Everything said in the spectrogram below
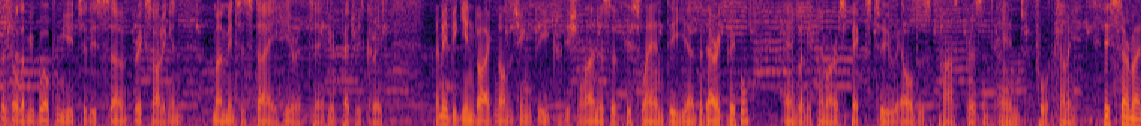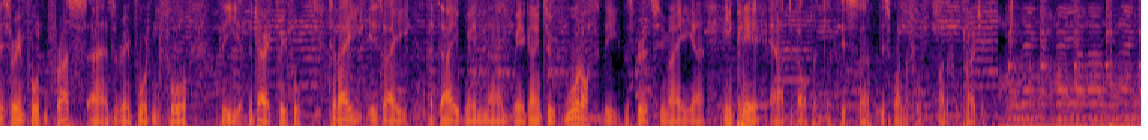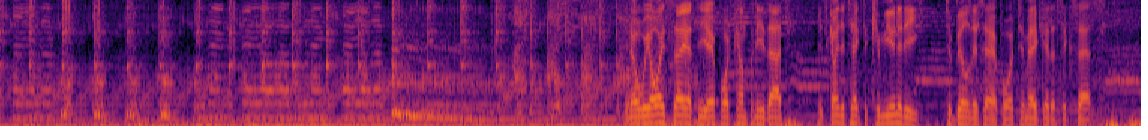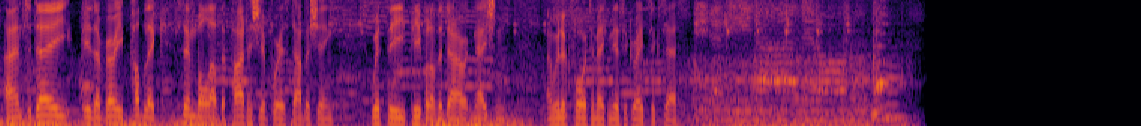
First of all, let me welcome you to this uh, very exciting and momentous day here at, uh, here at Creek. Let me begin by acknowledging the traditional owners of this land, the, uh, the Darug people, and let me pay my respects to elders past, present, and forthcoming. This ceremony is very important for us, uh, it's very important for the, the Darug people. Today is a, a day when um, we're going to ward off the, the spirits who may uh, impair our development of this, uh, this wonderful, wonderful project. You know, we always say at the airport company that it's going to take the community to build this airport to make it a success. And today is a very public symbol of the partnership we're establishing with the people of the Darug Nation. And we look forward to making this a great success.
